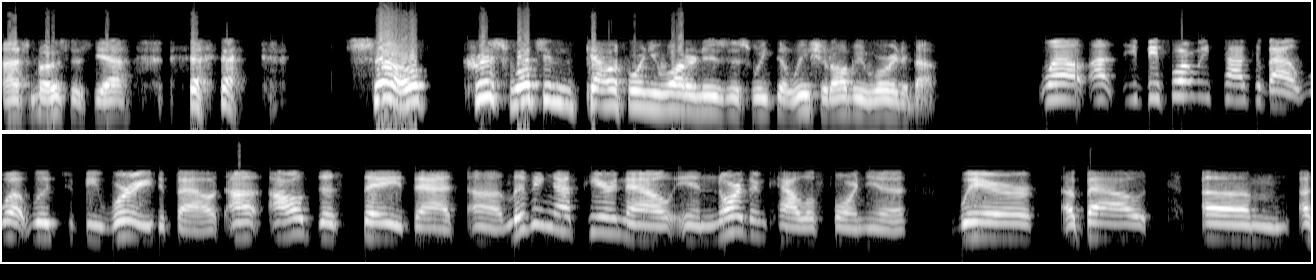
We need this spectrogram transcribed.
Osmosis, yeah. so, Chris, what's in California water news this week that we should all be worried about? Well, uh, before we talk about what we should be worried about, I, I'll just say that uh, living up here now in Northern California, where about um, a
